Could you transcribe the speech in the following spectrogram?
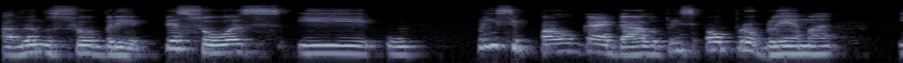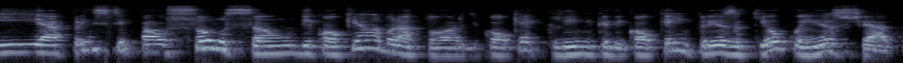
falando sobre pessoas e o principal gargalo, o principal problema e a principal solução de qualquer laboratório, de qualquer clínica, de qualquer empresa que eu conheço, Thiago,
